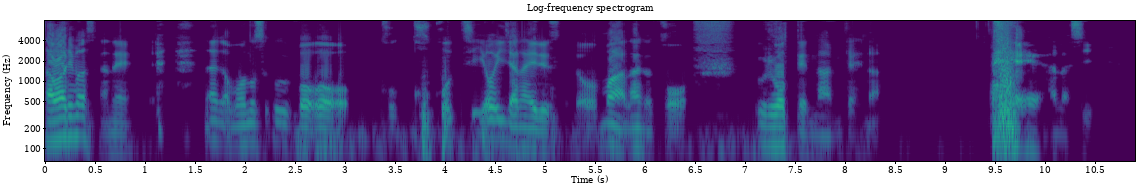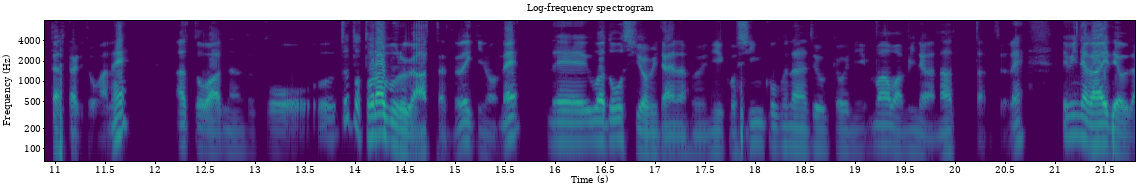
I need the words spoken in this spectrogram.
伝わりますかね？なんかものすごくこう、こ、心地よいじゃないですけど、まあなんかこう、潤ってんな、みたいな、え 話だったりとかね。あとはなんかこう、ちょっとトラブルがあったんですよね、昨日ね。で、うわ、どうしようみたいな風に、こう、深刻な状況に、まあまあみんながなったんですよね。で、みんながアイデアを出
